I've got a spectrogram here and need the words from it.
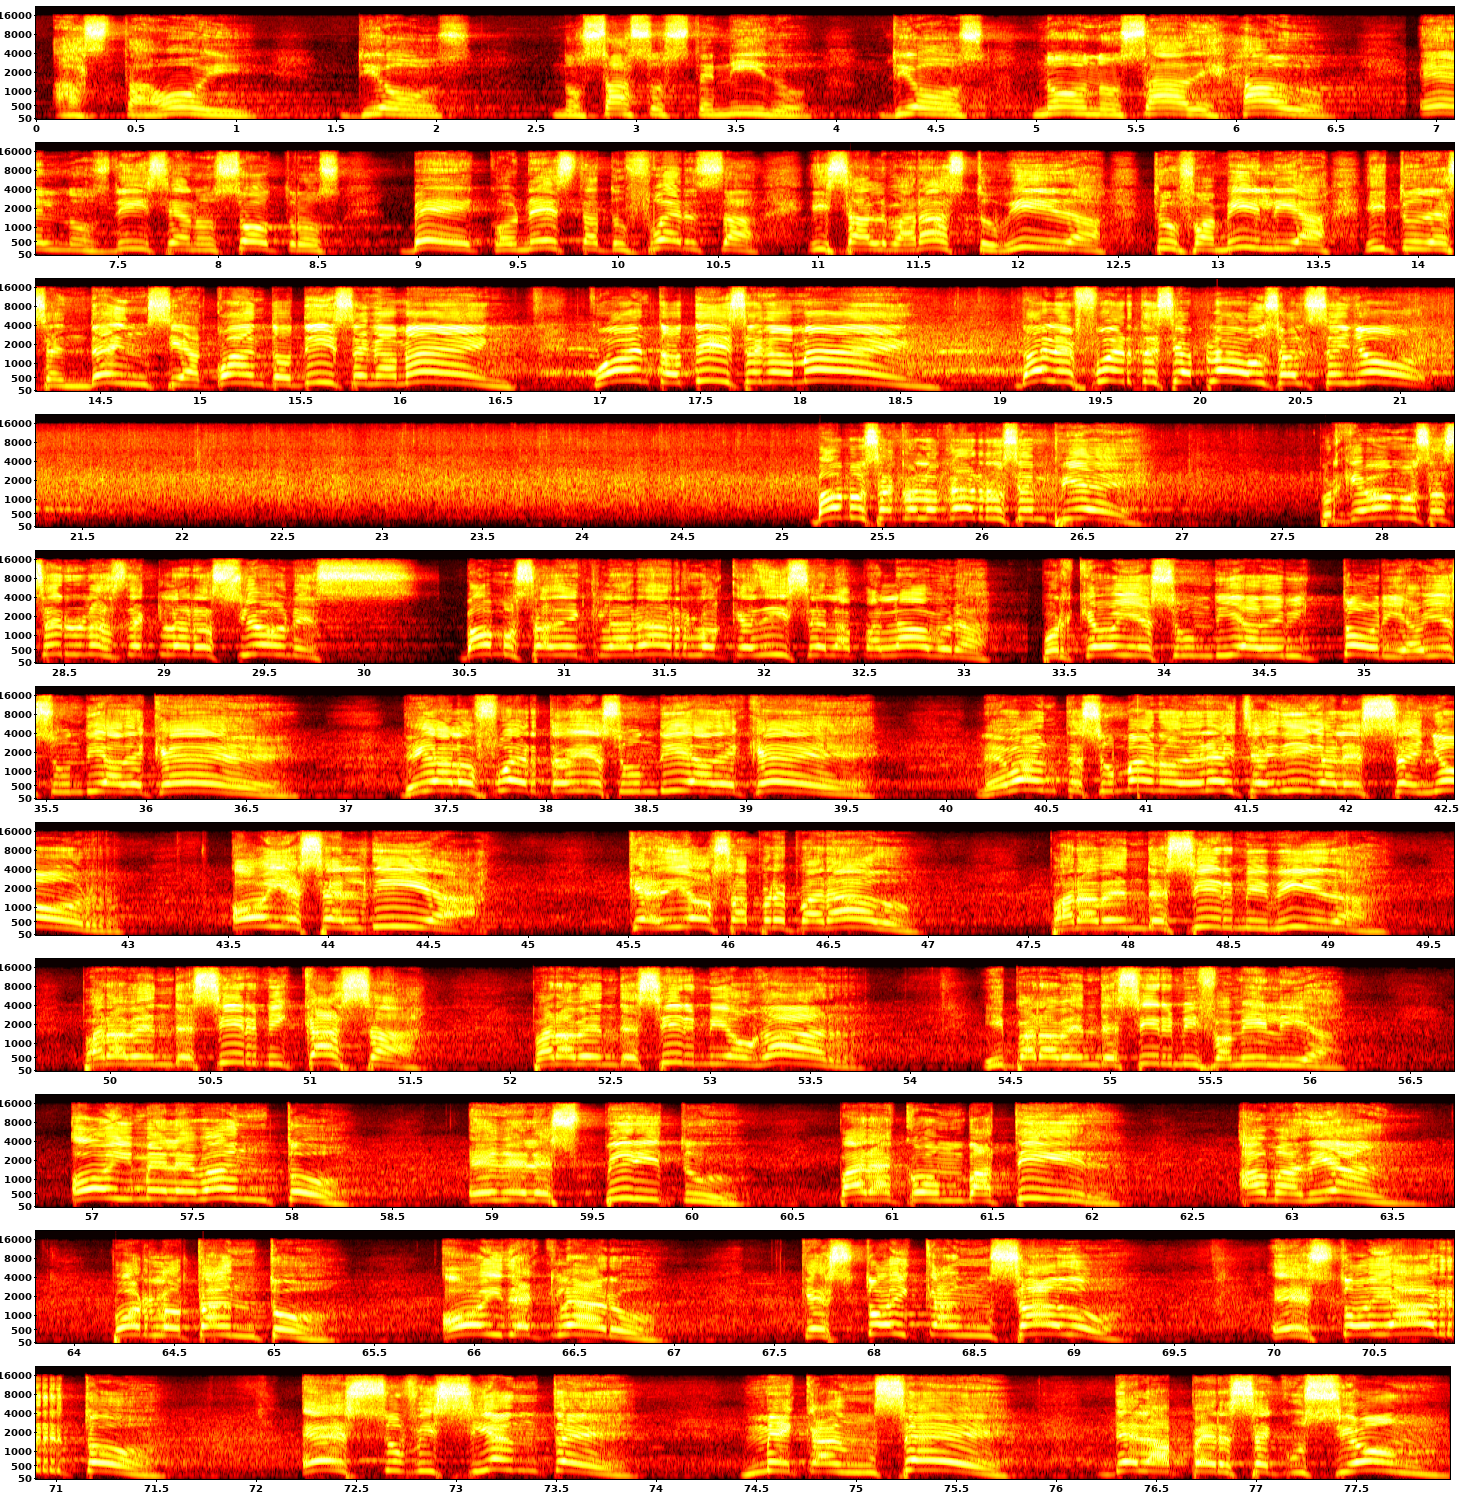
Hasta hoy Dios nos ha sostenido, Dios no nos ha dejado. Él nos dice a nosotros, ve con esta tu fuerza y salvarás tu vida, tu familia y tu descendencia. ¿Cuántos dicen amén? ¿Cuántos dicen amén? Dale fuerte ese aplauso al Señor. Vamos a colocarnos en pie, porque vamos a hacer unas declaraciones. Vamos a declarar lo que dice la palabra. Porque hoy es un día de victoria, hoy es un día de qué. Dígalo fuerte, hoy es un día de qué. Levante su mano derecha y dígale, Señor, hoy es el día que Dios ha preparado para bendecir mi vida, para bendecir mi casa, para bendecir mi hogar y para bendecir mi familia. Hoy me levanto en el Espíritu para combatir a Madián. Por lo tanto, hoy declaro que estoy cansado, estoy harto, es suficiente. Me cansé de la persecución,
